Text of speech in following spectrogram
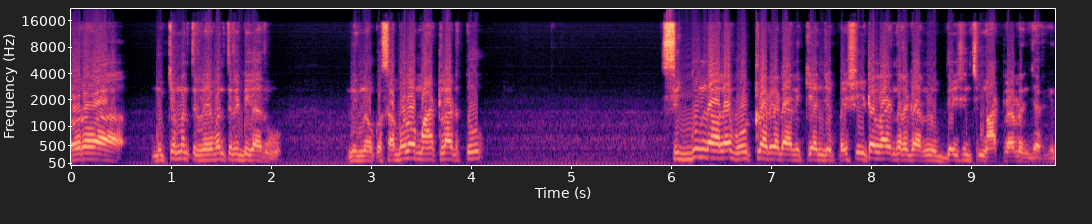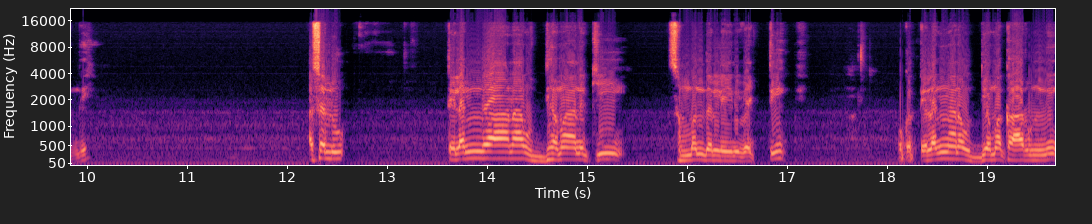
గౌరవ ముఖ్యమంత్రి రేవంత్ రెడ్డి గారు నిన్న ఒక సభలో మాట్లాడుతూ సిగ్గుండాలే ఓట్లు అడగడానికి అని చెప్పేసి ఈటల రాజేంద్ర గారిని ఉద్దేశించి మాట్లాడడం జరిగింది. అసలు తెలంగాణ ఉద్యమానికి సంబంధం లేని వ్యక్తి ఒక తెలంగాణ ఉద్యమకారుణ్ణి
